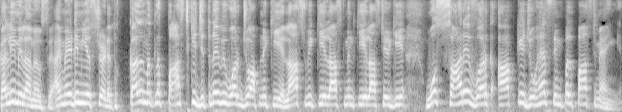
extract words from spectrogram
कल ही मिला मैं उससे। आई मेड हिम यस्टरडे तो कल मतलब पास्ट के जितने भी वर्क जो आपने किए लास्ट वीक किए लास्ट मंथ किए लास्ट ईयर किए, वो सारे वर्क आपके जो है सिंपल पास्ट में आएँगे।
